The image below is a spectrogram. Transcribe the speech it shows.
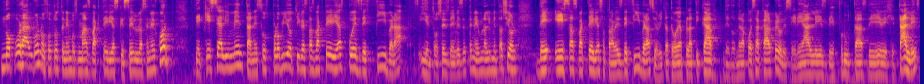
No por algo nosotros tenemos más bacterias que células en el cuerpo. ¿De qué se alimentan estos probióticos, estas bacterias? Pues de fibra y entonces debes de tener una alimentación de esas bacterias a través de fibras y ahorita te voy a platicar de dónde la puedes sacar, pero de cereales, de frutas, de vegetales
